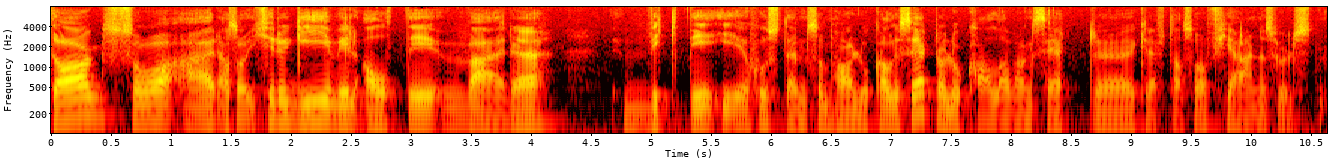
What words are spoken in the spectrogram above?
dag så er Altså, kirurgi vil alltid være viktig i, hos dem som har lokalisert og lokalavansert uh, kreft, altså å fjerne svulsten.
